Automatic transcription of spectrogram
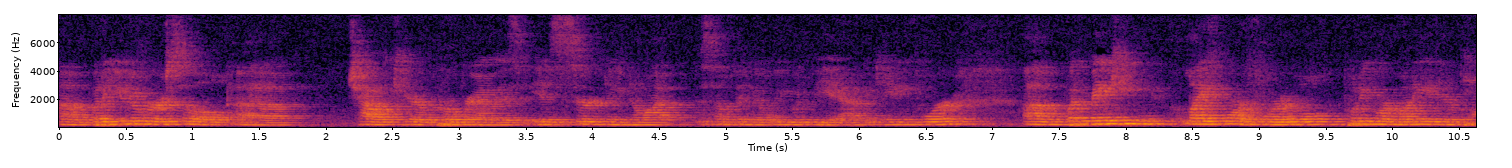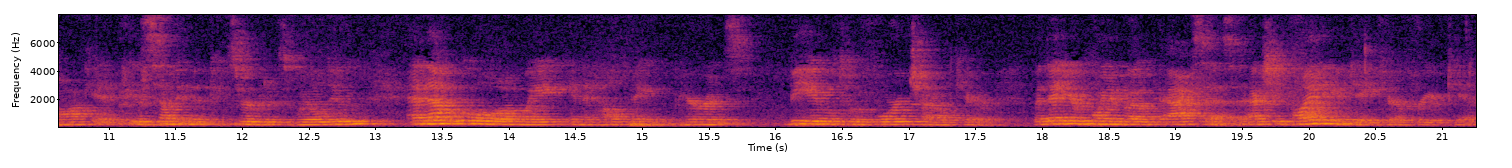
Uh, But a universal uh, child care program is, is certainly not something that we would be advocating for. Um, But making life more affordable, putting more money in your pocket is something that conservatives will do. And that will go a long way in helping parents be able to afford childcare. But then your point about access, and actually finding a daycare for your kid,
